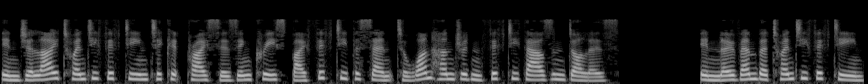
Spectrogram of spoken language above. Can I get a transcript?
In July 2015 ticket prices increased by 50% to $150,000. In November 2015,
